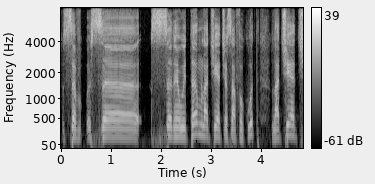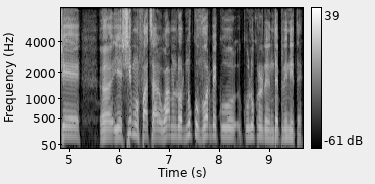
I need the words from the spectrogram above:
să, să, să ne uităm la ceea ce s-a făcut, la ceea ce uh, ieșim în fața oamenilor, nu cu vorbe, cu, cu lucruri îndeplinite.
